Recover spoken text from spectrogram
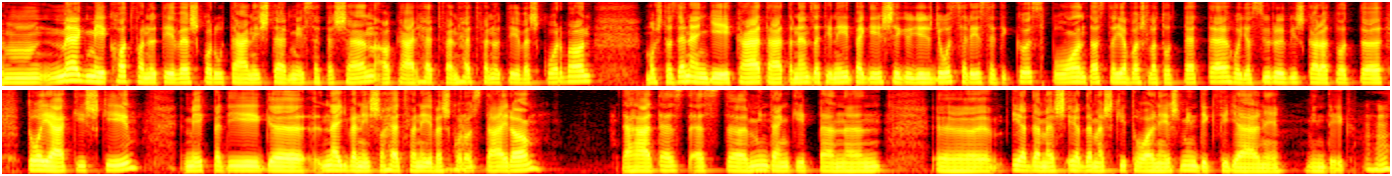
mm, meg még 65 éves kor után is természetesen, akár 70-75 éves korban, most az NNGK, tehát a Nemzeti Népegészségügyi és Gyógyszerészeti Központ azt a javaslatot tette, hogy a szűrővizsgálatot tolják is ki, mégpedig 40 és a 70 éves uh-huh. korosztályra. Tehát ezt, ezt mindenképpen ö, érdemes, érdemes kitolni, és mindig figyelni, mindig. Uh-huh.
